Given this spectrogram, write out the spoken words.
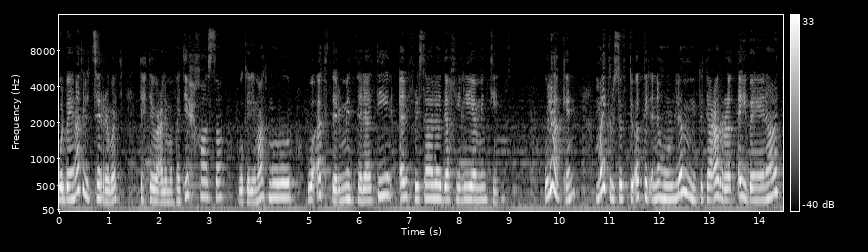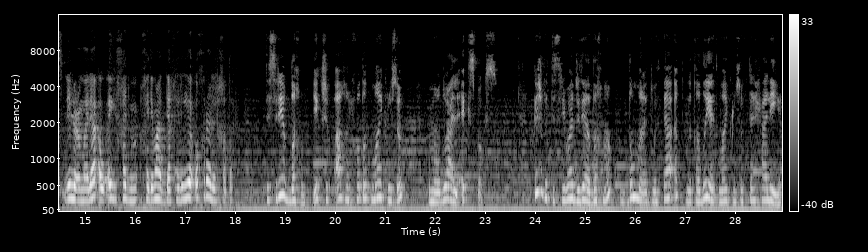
والبيانات اللي تسربت تحتوي على مفاتيح خاصة وكلمات مرور وأكثر من ثلاثين ألف رسالة داخلية من تيمز ولكن مايكروسوفت تؤكد أنه لم تتعرض أي بيانات للعملاء أو أي خدم خدمات داخلية أخرى للخطر. تسريب ضخم يكشف آخر خطط مايكروسوفت في موضوع الإكس بوكس. كشفت تسريبات جديدة ضخمة ضمنت وثائق لقضية مايكروسوفت الحالية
